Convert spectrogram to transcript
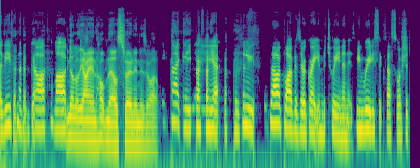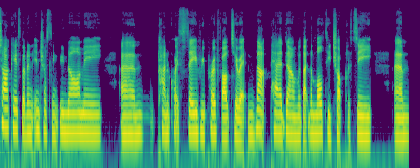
So these kind of dark lagers. None of the iron hobnails thrown in as well. Exactly. Yeah. yeah. so dark lagers are a great in between, and it's been really successful. Shiitake's got an interesting umami, um, kind of quite savory profile to it, and that paired down with like the malty chocolatey, um,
